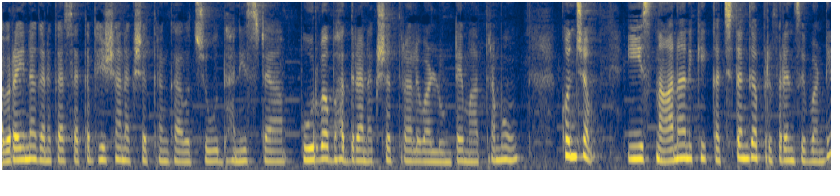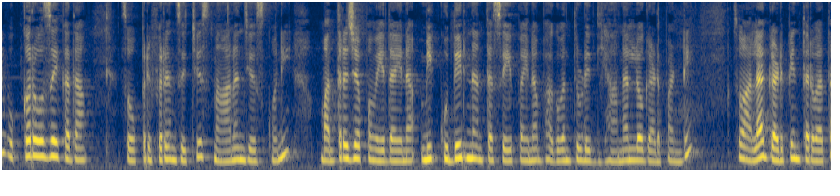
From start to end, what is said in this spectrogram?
ఎవరైనా గనక శతభిష నక్షత్రం కావచ్చు ధనిష్ట పూర్వభద్ర నక్షత్రాలు వాళ్ళు ఉంటే మాత్రము కొంచెం ఈ స్నానానికి ఖచ్చితంగా ప్రిఫరెన్స్ ఇవ్వండి. ఒక్కరోజే కదా. సో ప్రిఫరెన్స్ ఇచ్చి స్నానం చేసుకొని మంత్రజపం ఏదైనా మీ కుదిరినంతసేపు అయినా భగవంతుడి ధ్యానంలో గడపండి. సో అలా గడిపిన తర్వాత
